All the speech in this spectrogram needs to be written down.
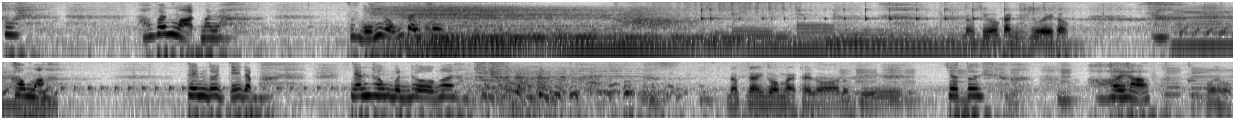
Thôi. Không phải mệt mà là Tôi bụng rủng tay chân Đồng chí có cần nghỉ ngơi không? Không ạ Tim tôi chỉ đập Nhanh hơn bình thường thôi Đập nhanh do mệt hay do đồng chí Cho tôi Hồi hộp hồi hộp?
